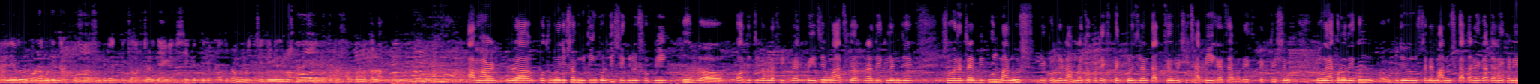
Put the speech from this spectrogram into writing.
কালী এবং বরাবরই নাট্য সংস্কৃতির একটা চর্চার জায়গা। সেক্ষেত্রে কতটা মনে হচ্ছে যে এই অনুষ্ঠানে কতটা সফলতা লাভ করবে? আমরা প্রথমে যেসব মিটিং করেছি, সেগুলো সবই খুব পজিটিভ আমরা ফিডব্যাক পেয়েছি এবং আজকে আপনারা দেখলেন যে শোভাযাত্রায় বিপুল মানুষ ইয়ে করলেন। আমরা যতটা এক্সপেক্ট করেছিলাম, তার চেয়েও বেশি ছাপিয়ে গেছে আমাদের এক্সপেকটেশন এবং এখনও দেখুন, উদ্বোধনী অনুষ্ঠানে মানুষ কাতারে কাতারে এখানে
